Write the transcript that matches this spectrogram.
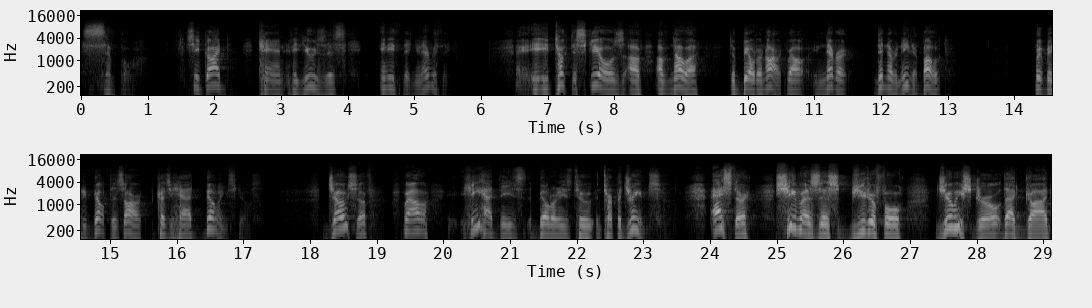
simple. See, God can and he uses anything and everything. He took the skills of, of Noah to build an ark. Well, he never didn't ever need a boat, but, but he built this ark because he had building skills. Joseph, well, he had these abilities to interpret dreams. Esther, she was this beautiful Jewish girl that God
